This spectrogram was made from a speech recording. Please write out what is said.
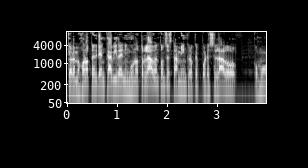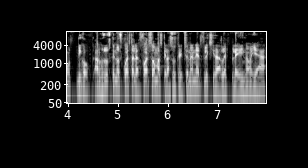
que a lo mejor no tendrían cabida en ningún otro lado. Entonces también creo que por ese lado, como digo, a nosotros que nos cuesta el esfuerzo más que la suscripción de Netflix y darle play, ¿no? Ya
